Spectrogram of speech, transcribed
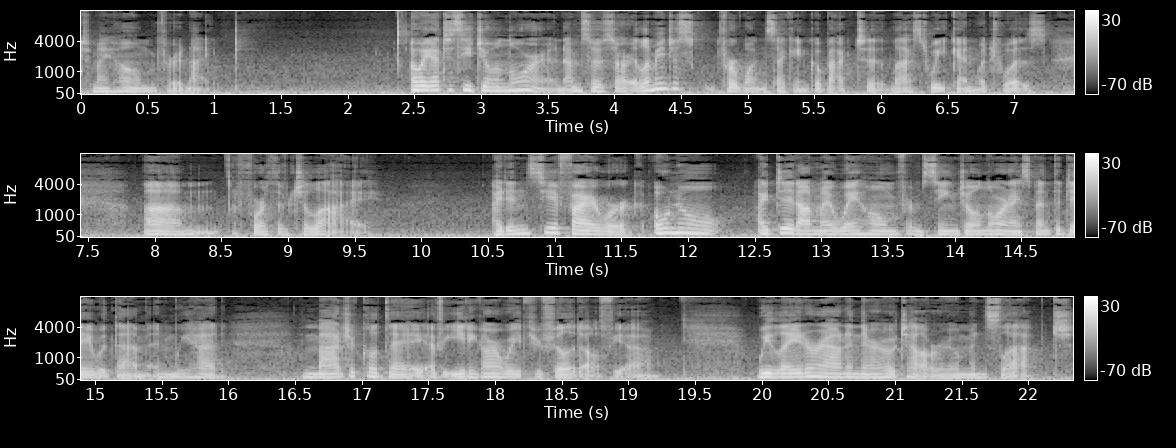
to my home for a night. Oh, I got to see Joe and Lauren. I'm so sorry. Let me just, for one second, go back to last weekend, which was um, 4th of July. I didn't see a firework. Oh, no, I did on my way home from seeing Joel and Lauren. I spent the day with them, and we had a magical day of eating our way through Philadelphia. We laid around in their hotel room and slept.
